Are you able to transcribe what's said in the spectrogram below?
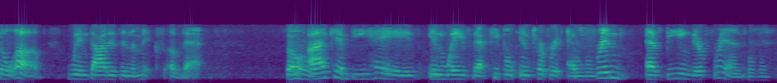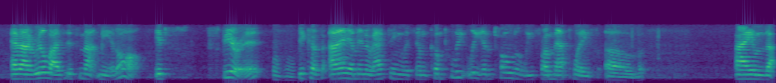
show up when God is in the mix of that? So Mm. I can behave in ways that people interpret as Mhm. friend as being their friend Mhm. and I realize it's not me at all. It's spirit Mhm. because I am interacting with them completely and totally from that place of I am the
